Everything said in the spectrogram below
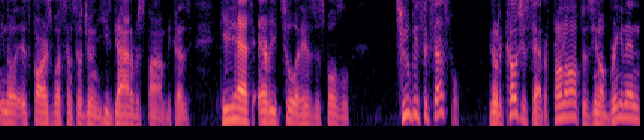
you know as far as Weston Unseld Jr. He's got to respond because he has every tool at his disposal to be successful. You know, the coaches staff, the front office, you know, bringing in, you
